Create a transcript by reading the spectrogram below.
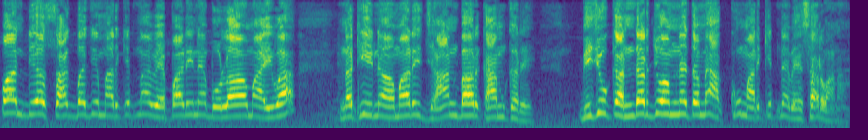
પણ દિવસ શાકભાજી માર્કેટના વેપારીને બોલાવવામાં આવ્યા નથી ને અમારી જાન બહાર કામ કરે. બીજું કે અંદર જો અમને તમે આખું માર્કેટને બેસાડવાના.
